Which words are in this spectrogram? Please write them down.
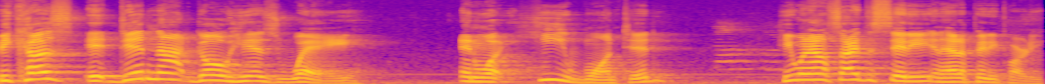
Because it did not go his way and what he wanted, he went outside the city and had a pity party.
